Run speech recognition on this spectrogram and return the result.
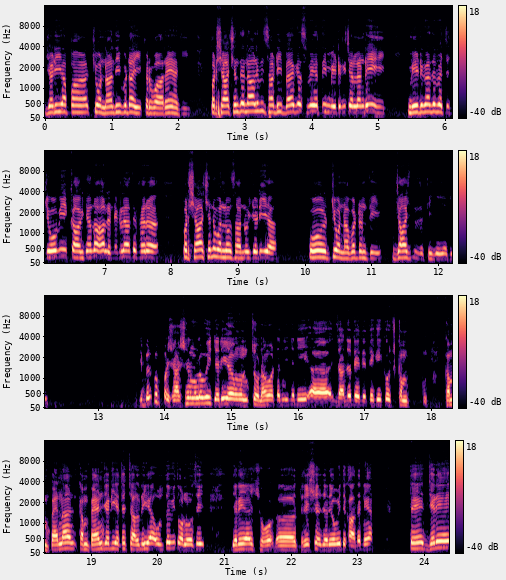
ਜਿਹੜੀ ਆਪਾਂ ਝੋਨਾ ਦੀ ਵਢਾਈ ਕਰਵਾ ਰਹੇ ਹਾਂ ਜੀ। ਪ੍ਰਸ਼ਾਸਨ ਦੇ ਨਾਲ ਵੀ ਸਾਡੀ ਬਹਿ ਕੇ ਸਵੇਰ ਦੀ ਮੀਟਿੰਗ ਚੱਲਣ ਰਹੀ ਸੀ। ਮੀਟਿੰਗਾਂ ਦੇ ਵਿੱਚ ਜੋ ਵੀ ਕਾਗਜ਼ਾਂ ਦਾ ਹੱਲ ਨਿਕਲਿਆ ਤੇ ਫਿਰ ਪ੍ਰਸ਼ਾਸਨ ਵੱਲੋਂ ਸਾਨੂੰ ਜਿਹੜੀ ਆ ਉਹ ਝੋਨਾ ਵੱਢਣ ਦੀ ਇਜਾਜ਼ਤ ਦਿੱਤੀ ਗਈ ਹੈ ਜੀ। ਜੀ, ਬਿਲਕੁਲ ਪ੍ਰਸ਼ਾਸਨ ਵੱਲੋਂ ਵੀ ਜਿਹੜੀ ਆ ਹੁਣ ਝੋਨਾ ਵੱਢਣ ਦੀ ਜਿਹੜੀ ਇਜਾਜ਼ਤ ਦੇ ਦਿੱਤੀ ਗਈ ਕੁਝ ਕੰਪੈਨਾਂ, ਕੰਪੈਨ ਜਿਹੜੀ ਇੱਥੇ ਚੱਲ ਰਹੀ ਆ ਉਸ ਦੇ ਵੀ ਤੁਹਾਨੂੰ ਅਸੀਂ ਜਿਹੜੇ ਆ ਦ੍ਰਿਸ਼ ਜਿਹੜੇ ਉਹ ਵੀ ਦਿਖਾ ਦਿੰਦੇ ਆ। ਤੇ ਜਿਹੜੇ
